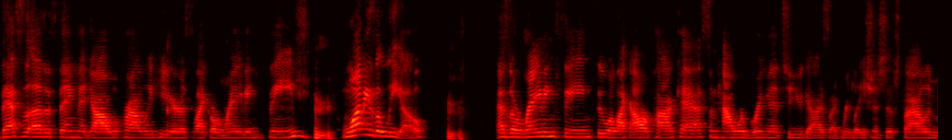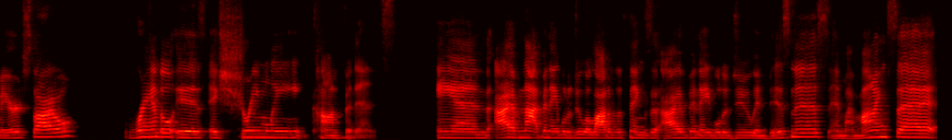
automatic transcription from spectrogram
That's the other thing that y'all will probably hear is like a reigning theme. One is a Leo as a reigning theme through like our podcast and how we're bringing it to you guys, like relationship style and marriage style. Randall is extremely confident. And I have not been able to do a lot of the things that I've been able to do in business and my mindset,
